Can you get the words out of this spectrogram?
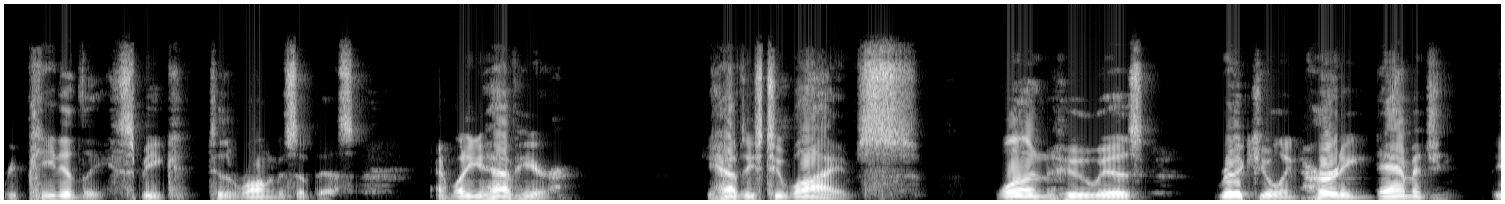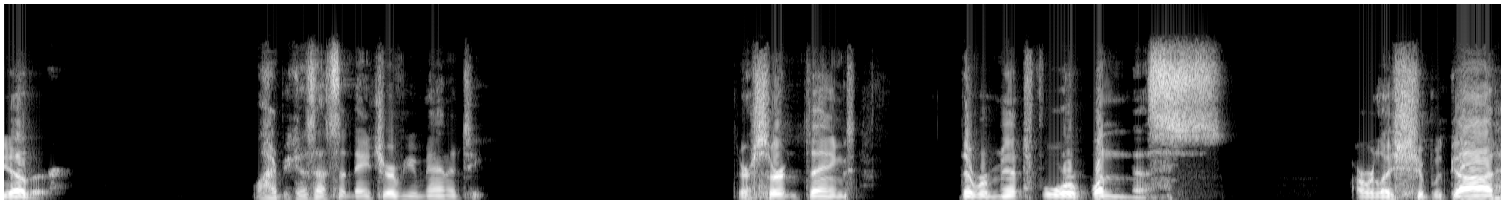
repeatedly speak to the wrongness of this. And what do you have here? You have these two wives, one who is ridiculing, hurting, damaging the other. Why? Because that's the nature of humanity. There are certain things that were meant for oneness our relationship with God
